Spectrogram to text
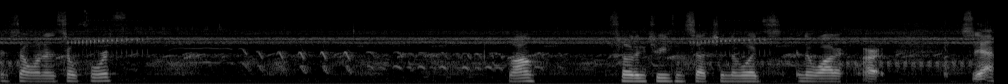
and so on and so forth. Well, floating trees and such in the woods, in the water. Alright. So, yeah.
